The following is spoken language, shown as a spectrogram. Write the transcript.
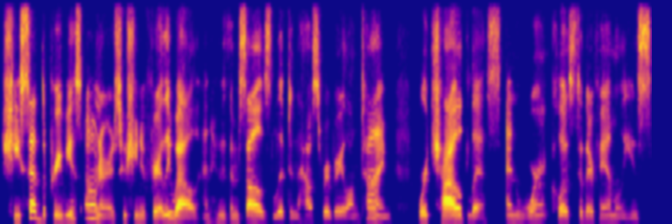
She said the previous owners, who she knew fairly well and who themselves lived in the house for a very long time, were childless and weren't close to their families.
